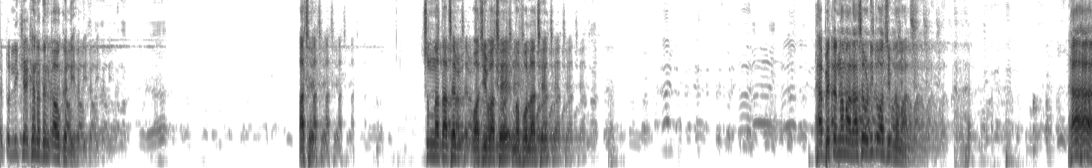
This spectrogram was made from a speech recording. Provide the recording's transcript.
একটু লিখে এখানে দেন কাউকে দিয়ে। আছে। সুন্নাত আছে ওয়াজিব আছে নফল আছে। হ্যাঁ বেতের নামাজ আছে ওটি তো ওয়াজিব নামাজ। হ্যাঁ হ্যাঁ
